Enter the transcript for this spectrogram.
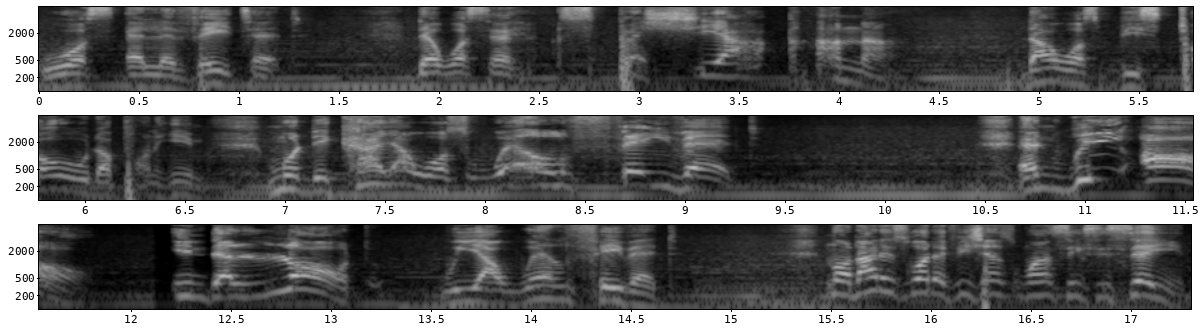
was elevated. There was a special honor that was bestowed upon him. Mordecai was well favored. And we all in the Lord, we are well favored. Now, that is what Ephesians 1 6 is saying.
